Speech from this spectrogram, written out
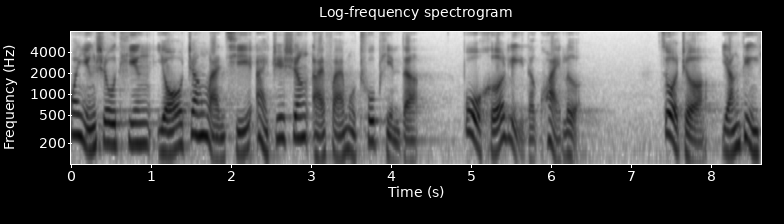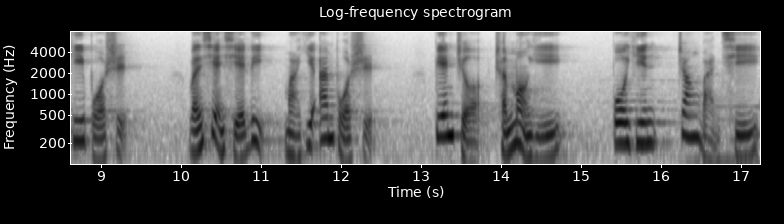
欢迎收听由张晚琪爱之声 FM 出品的《不合理的快乐》，作者杨定一博士，文献协力马一安博士，编者陈梦怡，播音张晚琪。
